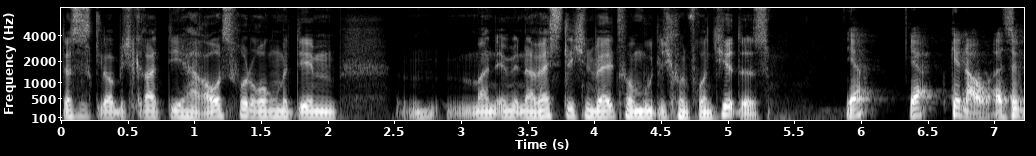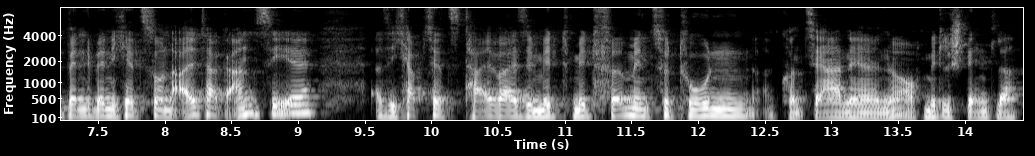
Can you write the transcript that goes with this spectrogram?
das ist, glaube ich, gerade die Herausforderung, mit dem man in der westlichen Welt vermutlich konfrontiert ist. Ja, ja, genau. Also wenn, wenn ich jetzt so einen Alltag ansehe, also ich habe es jetzt teilweise mit, mit Firmen zu tun, Konzerne, ne, auch Mittelständler,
